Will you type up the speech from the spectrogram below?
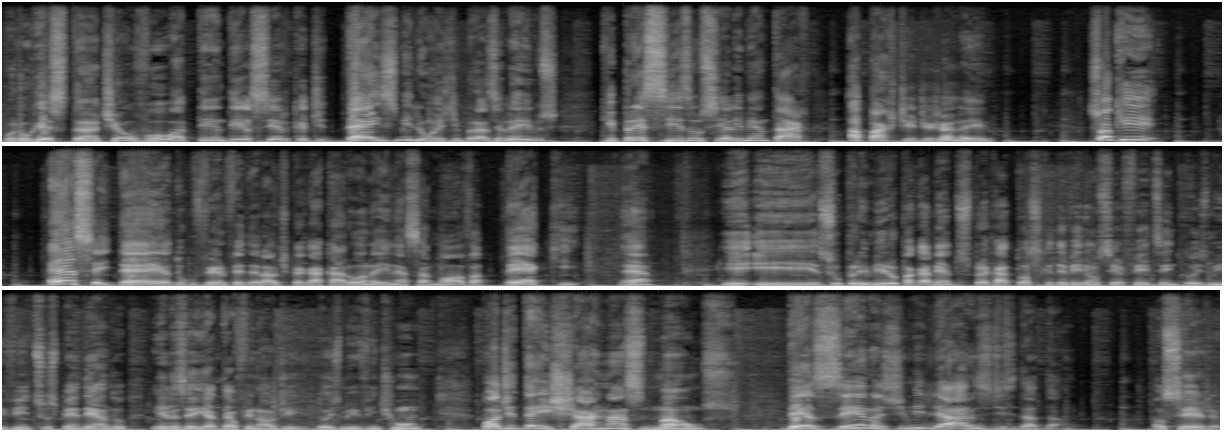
porque o restante eu vou atender cerca de 10 milhões de brasileiros que precisam se alimentar a partir de janeiro. Só que Essa ideia do governo federal de pegar carona aí nessa nova PEC, né? E, e, suprimir o pagamento dos precatórios que deveriam ser feitos em 2020, suspendendo eles aí até o final de 2021, pode deixar nas mãos dezenas de milhares de cidadãos. Ou seja,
